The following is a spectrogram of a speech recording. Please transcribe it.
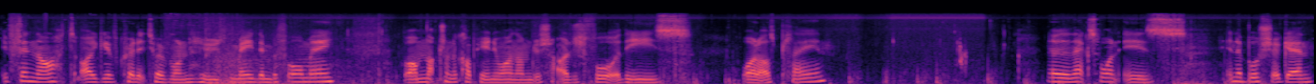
If they're not, I give credit to everyone who's made them before me. But I'm not trying to copy anyone. I'm just I just thought of these while I was playing. Now the next one is in a bush again.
